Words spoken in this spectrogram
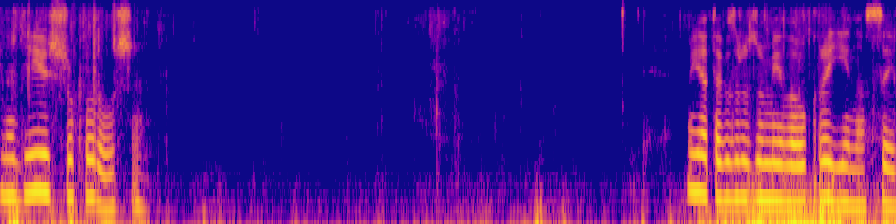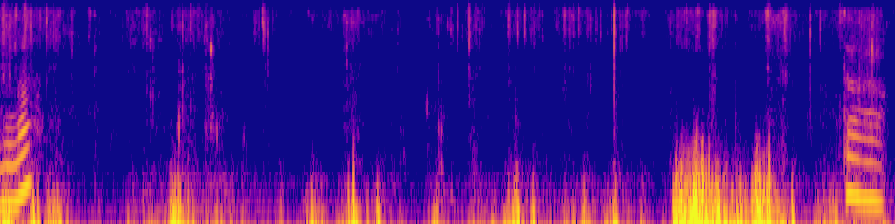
Надіюсь, що хороше. Ну, я так зрозуміла, Україна сильна. Так.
